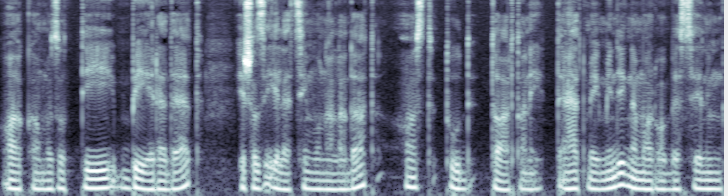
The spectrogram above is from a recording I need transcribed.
alkalmazotti béredet és az életszínvonaladat azt tud tartani. Tehát még mindig nem arról beszélünk,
